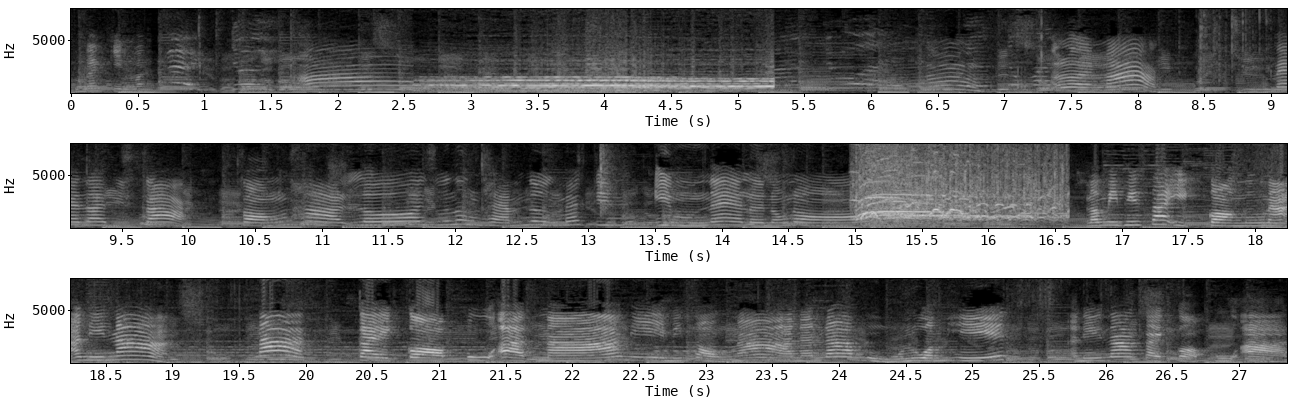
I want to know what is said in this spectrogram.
คุณแม่กินมากอ้าวอืมอร่อยมาก แม่ได้พิซซ่าสองถาดเลย ซื้อหนึ่งแถมหนึ่งแม่กินอิ่มแน่เลยน้องๆ เรามีพิซซ่าอีกกล่องหนึ่งนะ อันนี้หน้า หน้าไก่กรอบปูอัดนะ นี่มีสองหน้าอันนั้นหน้าหมูรวมฮิต อันนี้หน้าไก่กรอบปูอัด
